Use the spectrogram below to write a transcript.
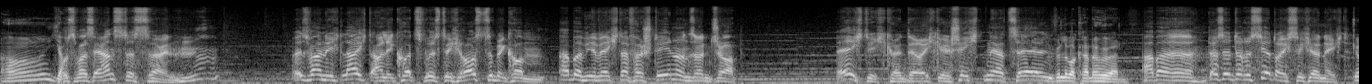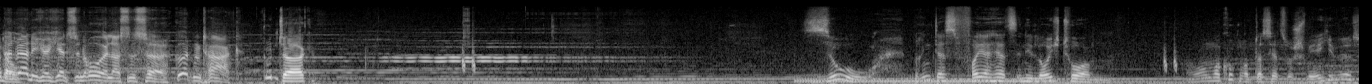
Ah, ja. Muss was Ernstes sein, hm? Es war nicht leicht, alle kurzfristig rauszubekommen, aber wir Wächter verstehen unseren Job. Echt, ich könnte euch Geschichten erzählen, Die will aber keiner hören. aber äh, das interessiert euch sicher nicht. Genau. Dann werde ich euch jetzt in Ruhe lassen, Sir. Guten Tag. Guten Tag. So, bringt das Feuerherz in den Leuchtturm. Wir mal gucken, ob das jetzt so schwer hier wird.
